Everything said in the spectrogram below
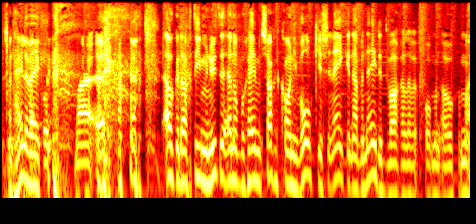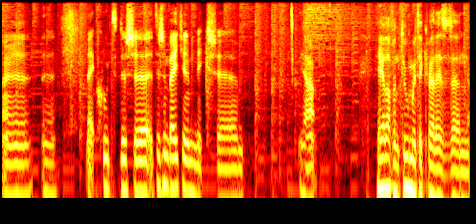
Dus een hele week. Maar uh, elke dag 10 minuten. En op een gegeven moment zag ik gewoon die wolkjes in één keer naar beneden dwarrelen voor mijn ogen. Maar uh, nee, goed. Dus het is een beetje een mix. ja. Heel af en toe moet ik wel eens een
